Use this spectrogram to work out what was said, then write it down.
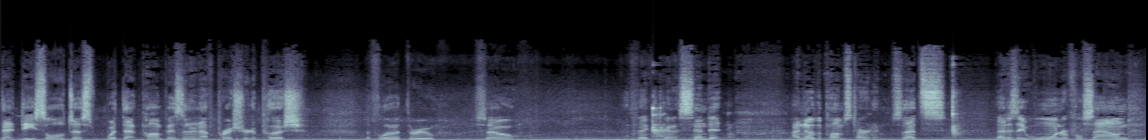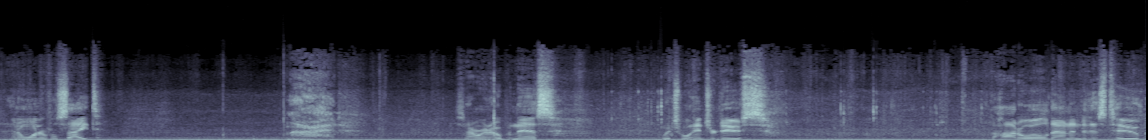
that diesel just with that pump isn't enough pressure to push the fluid through. So Think we're gonna send it. I know the pump's turning, so that's that is a wonderful sound and a wonderful sight. All right. So now we're gonna open this which will introduce the hot oil down into this tube.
